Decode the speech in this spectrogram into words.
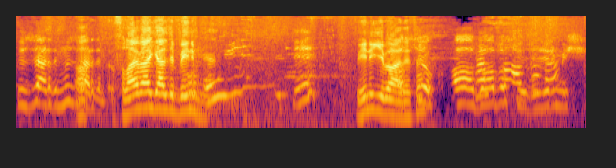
Hız verdim hız Aa, verdim. Flywell geldi benim. Bitti. Beni gibi adeta. yok? Aa doğa basıyor delirmiş.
